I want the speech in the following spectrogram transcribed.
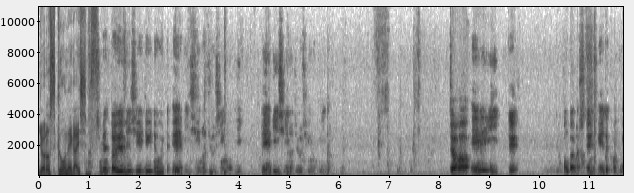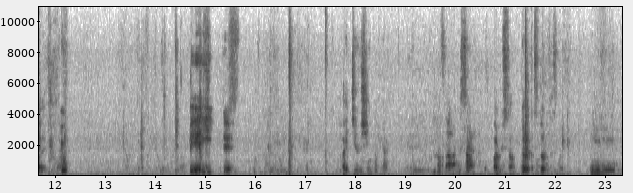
よろしくお願いします四面体 ABCD において ABC の重心を E、ABC の重心を E だ。じゃあ AE って、今回は視点 A で考えるよ。AE って、はい、重心。あるしさん、どれ出す？どれ出す？どれえー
